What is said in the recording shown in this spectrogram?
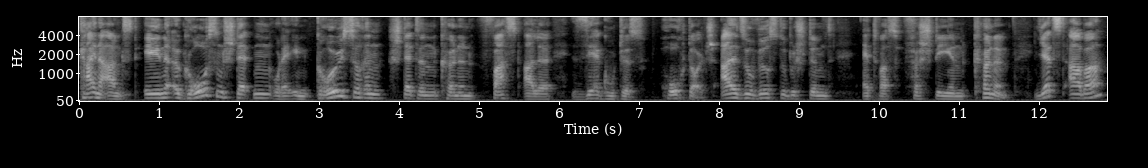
Keine Angst. In großen Städten oder in größeren Städten können fast alle sehr gutes Hochdeutsch. Also wirst du bestimmt etwas verstehen können. Jetzt aber,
